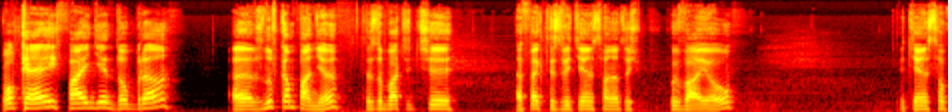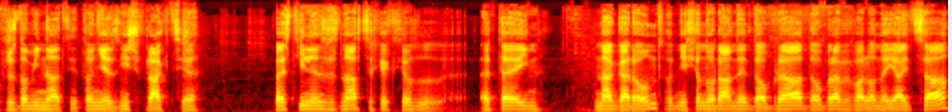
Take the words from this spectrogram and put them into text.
Okej, fajnie, dobra. E, znów kampanię. Chcę zobaczyć, czy efekty zwycięstwa na coś wpływają. Zwycięstwo przez dominację. To nie, zniszcz frakcję. Pestilence, znawcy Hexiol, Etein, Nagarond. Odniesiono rany, dobra, dobra, wywalone jajca.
